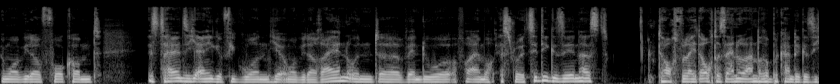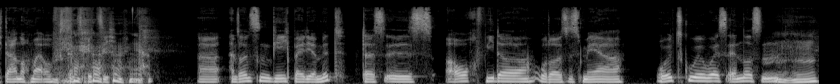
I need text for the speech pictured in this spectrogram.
immer wieder vorkommt. Es teilen sich einige Figuren hier immer wieder rein und äh, wenn du vor allem auch Asteroid City gesehen hast, taucht vielleicht auch das ein oder andere bekannte Gesicht da nochmal auf. Das ist witzig. Äh, ansonsten gehe ich bei dir mit. Das ist auch wieder, oder es ist mehr Oldschool Wes Anderson.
